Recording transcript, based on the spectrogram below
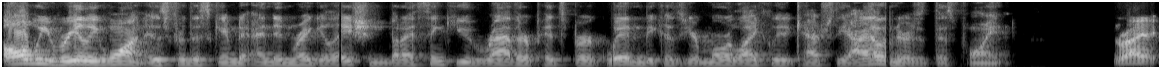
all we really want is for this game to end in regulation, but I think you'd rather Pittsburgh win because you're more likely to catch the Islanders at this point. Right,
